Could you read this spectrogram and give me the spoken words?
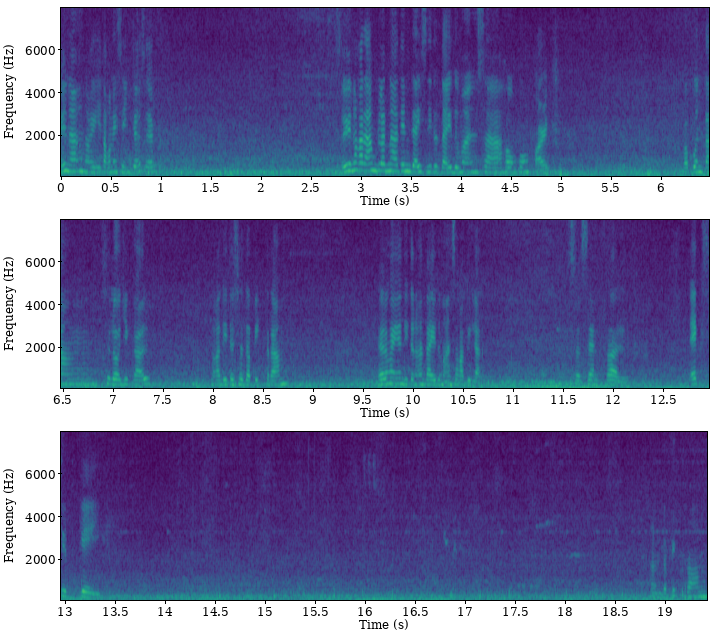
Ayun na, nakikita ko na yung St. Joseph. So yun nakaraang vlog natin guys, dito tayo dumaan sa Hong Kong Park papuntang Zoological saka dito sa Dapik Tram. Pero ngayon dito naman tayo dumaan sa kabila. Sa Central Exit K. Ang Dapik Tram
